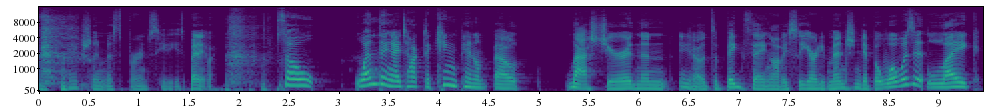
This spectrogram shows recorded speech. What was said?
I actually miss burned CDs. But anyway, so one thing I talked to Kingpin about last year and then you know it's a big thing obviously you already mentioned it but what was it like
